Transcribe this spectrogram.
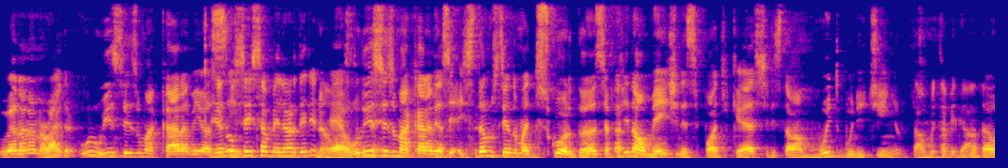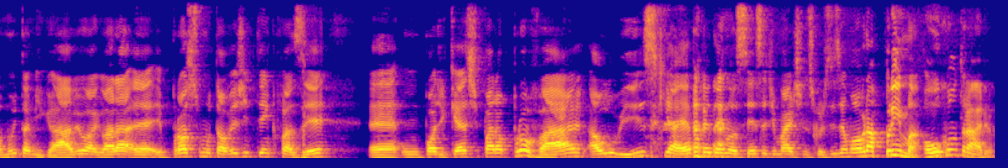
e Winona Ryder. O Luiz fez uma cara meio assim... Eu não sei se é o melhor dele, não. É, o Luiz bem. fez uma cara meio assim. Estamos tendo uma discordância, finalmente, nesse podcast. Ele estava muito bonitinho. Estava muito amigável. Estava muito amigável. Agora, é, próximo, talvez a gente tenha que fazer é, um podcast para provar ao Luiz que a época da inocência de Martin Scorsese é uma obra-prima. Ou o contrário.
